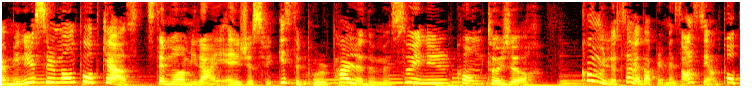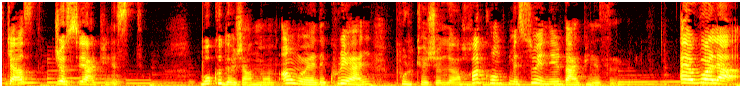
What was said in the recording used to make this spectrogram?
Bienvenue sur mon podcast. C'est moi Mirai et je suis ici pour parler de mes souvenirs comme toujours. Comme vous le savez d'après mes anciens podcasts, je suis alpiniste. Beaucoup de gens m'ont envoyé des courriels pour que je leur raconte mes souvenirs d'alpinisme. Et voilà!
